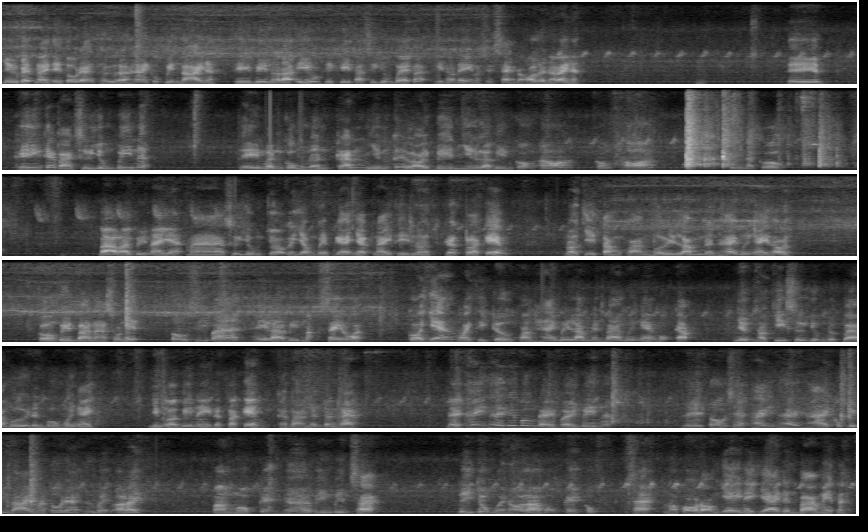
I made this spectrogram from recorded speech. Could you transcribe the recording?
Như bếp này thì tôi đang thử là hai cục pin đại nè. Thì pin nó đã yếu thì khi ta sử dụng bếp á, thì nó đèn nó sẽ sáng đỏ lên ở đây nè. Thì khi các bạn sử dụng pin á thì mình cũng nên tránh những cái loại pin như là pin con ó con thỏ pinaco ba loại pin này á, mà sử dụng cho cái dòng bếp ga Nhật này thì nó rất là kém. Nó chỉ tầm khoảng 15 đến 20 ngày thôi. Còn pin Panasonic Toshiba hay là pin Maxell á có giá ngoài thị trường khoảng 25 đến 30 ngàn một cặp nhưng nó chỉ sử dụng được 30 đến 40 ngày. Những loại pin này rất là kém các bạn nên tránh ra. Để thay thế cái vấn đề về pin á, thì tôi sẽ thay thế hai cục pin đại mà tôi đang thử bếp ở đây bằng một cái ờ, viên pin sạc. Đi chung với nó là một cái cục sạc, nó có đoạn dây này dài đến 3 mét này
